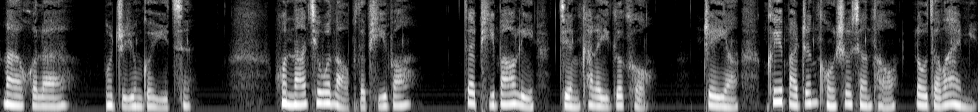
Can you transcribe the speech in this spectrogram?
买回来我只用过一次。我拿起我老婆的皮包，在皮包里剪开了一个口，这样可以把针孔摄像头露在外面。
